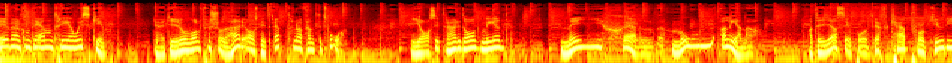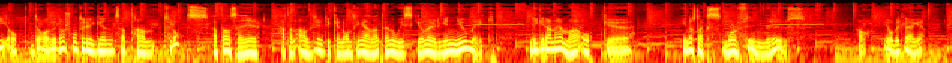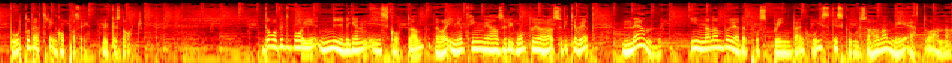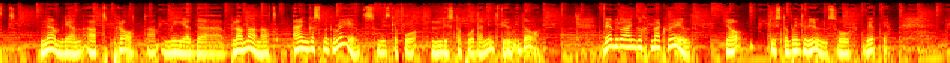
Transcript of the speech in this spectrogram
Hej och välkommen till N3 Whisky. Jag heter Jiron Wolffers och det här är avsnitt 152. Jag sitter här idag med mig själv, Mol Alena. Mattias är på Death Cab for Cutie och David har så ont i ryggen så att han trots att han säger att han aldrig dricker någonting annat än whisky och möjligen New Make ligger han hemma och eh, i någon slags morfinrus. Ja, jobbigt läge. Bot och bättring hoppas vi mycket snart. David var ju nyligen i Skottland. Det har ingenting med hans ryggont att göra så vitt jag vet. Men innan han började på Springbank Whisky School så hann han med ett och annat. Nämligen att prata med eh, bland annat Angus McRail som vi ska få lyssna på den intervjun idag. Vem är då Angus McRail? Ja, lyssna på intervjun så vet ni.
